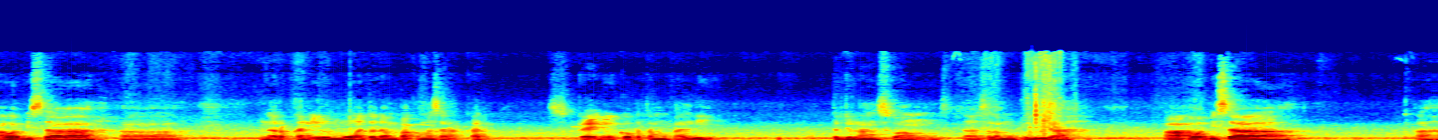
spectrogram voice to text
awak bisa uh, menerapkan ilmu atau dampak ke masyarakat kayaknya itu pertama kali terjun langsung uh, selama kuliah uh, awak bisa uh,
